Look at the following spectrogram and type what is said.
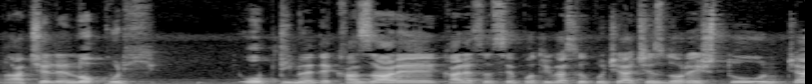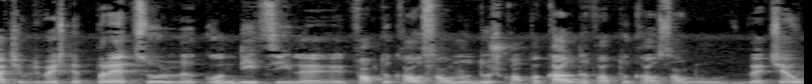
acele locuri optime de cazare care să se potrivească cu ceea ce îți dorești tu în ceea ce privește prețul, condițiile, faptul că au sau nu duș cu apă caldă, faptul că au sau nu wc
